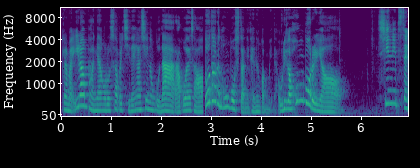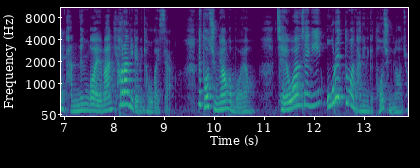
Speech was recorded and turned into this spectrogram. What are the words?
그러면 이런 방향으로 수업을 진행하시는구나 라고 해서 또 다른 홍보 수단이 되는 겁니다. 우리가 홍보를요, 신입생 받는 거에만 혈안이 되는 경우가 있어요. 근데 더 중요한 건 뭐예요? 재원생이 오랫동안 다니는 게 더 중요하죠.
